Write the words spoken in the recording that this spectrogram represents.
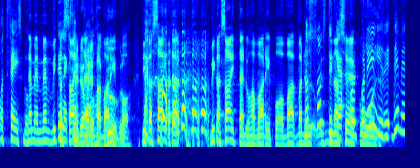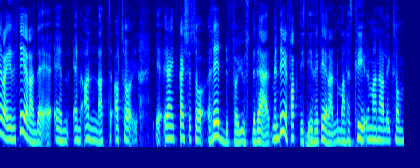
åt Facebook. Nej, men, men vilka sajter du du har varit Google. på? Vilka sajter, vilka sajter du har varit på? Vad, vad du, sånt dina tycker jag- sökord? och, och det, är, det är mera irriterande än, än annat. Alltså, jag är inte kanske så rädd för just det där, men det är faktiskt Mm. irriterande när man har, skrivit, man har liksom,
